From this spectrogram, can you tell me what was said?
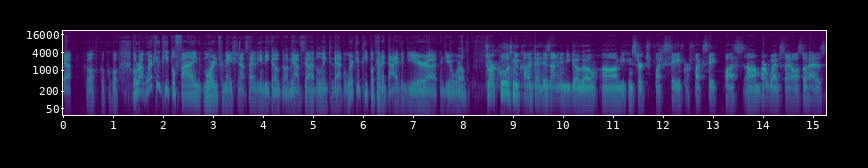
Yeah. Cool, cool, cool, cool. Well, Rob, where can people find more information outside of the Indiegogo? I mean, obviously, I'll have a link to that, but where can people kind of dive into your uh, into your world? So our coolest new content is on Indiegogo. Um, you can search FlexSafe or FlexSafe Plus. Um, our website also has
